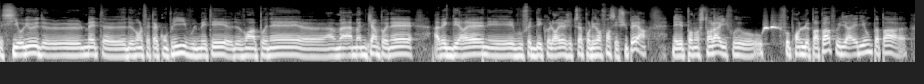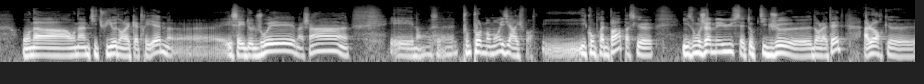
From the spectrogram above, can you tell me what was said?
si au lieu de le mettre euh, devant le fait accompli, vous le mettez devant un poney, un, mannequin poney avec des rênes et vous faites des coloriages et tout ça pour les enfants, c'est super. Mais pendant ce temps-là, il faut, faut prendre le papa, il faut lui dire, eh, dis donc papa, on a, on a un petit tuyau dans la quatrième, essaye de le jouer, machin. Et non, pour, le moment, ils n'y arrivent pas. Ils, ne comprennent pas parce que ils n'ont jamais eu cette optique jeu dans la tête, alors que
